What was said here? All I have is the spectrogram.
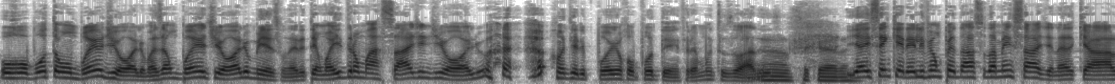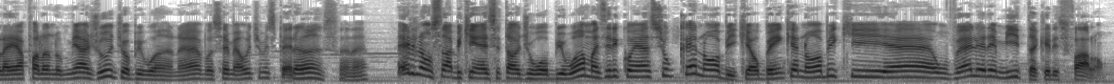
o robô toma um banho de óleo, mas é um banho de óleo mesmo, né? Ele tem uma hidromassagem de óleo onde ele põe o robô dentro. É muito zoado isso. Nossa, cara. E aí, sem querer, ele vê um pedaço da mensagem, né? Que a Leia falando, me ajude, Obi-Wan, né? Você é minha última esperança, né? Ele não sabe quem é esse tal de Obi-Wan, mas ele conhece o Kenobi, que é o Ben Kenobi, que é um velho eremita que eles falam.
